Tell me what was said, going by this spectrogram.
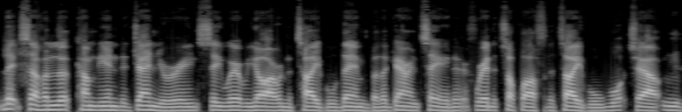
let's have a look come the end of January and see where we are on the table then. But I guarantee that if we're in the top half of the table, watch out, mm.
